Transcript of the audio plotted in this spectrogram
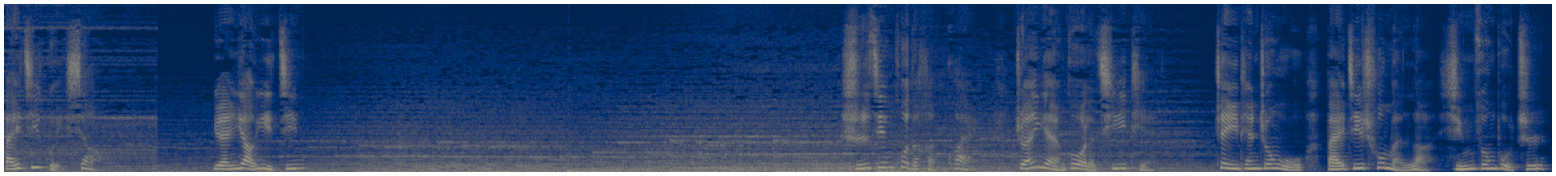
白姬鬼笑，袁耀一惊。时间过得很快，转眼过了七天。这一天中午，白姬出门了，行踪不知。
